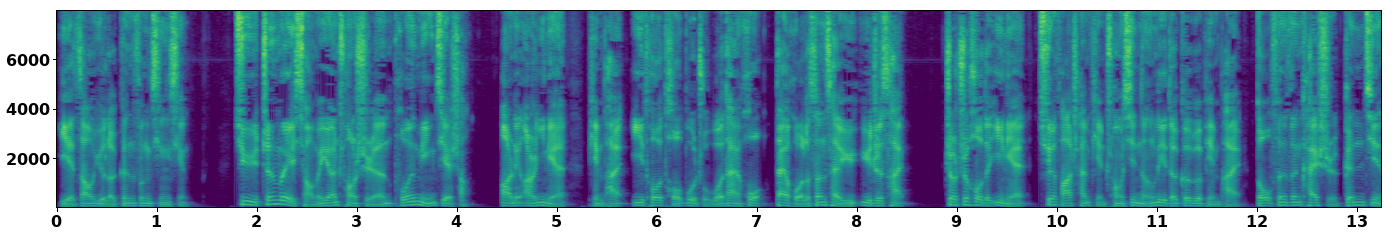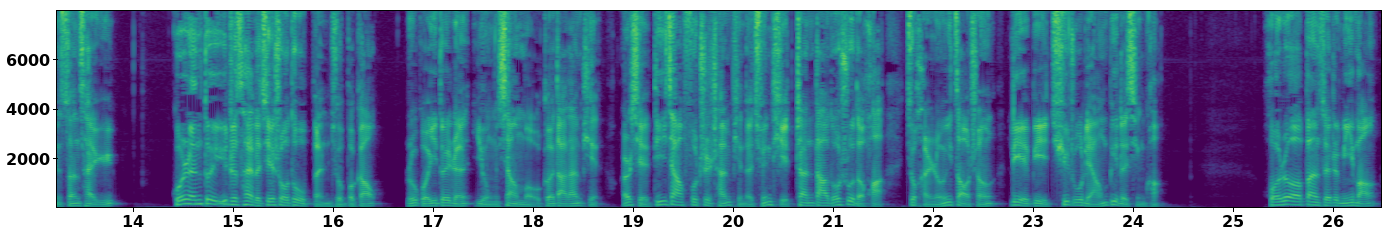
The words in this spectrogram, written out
也遭遇了跟风情形。据真味小梅园创始人蒲文明介绍。二零二一年，品牌依托头部主播带货，带火了酸菜鱼预制菜。这之后的一年，缺乏产品创新能力的各个品牌都纷纷开始跟进酸菜鱼。国人对预制菜的接受度本就不高，如果一堆人涌向某个大单品，而且低价复制产品的群体占大多数的话，就很容易造成劣币驱逐良币的情况。火热伴随着迷茫，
